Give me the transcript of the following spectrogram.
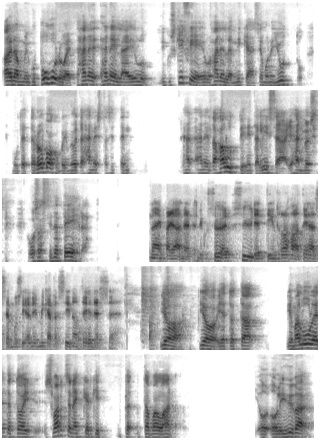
aina niin kuin puhunut, että häne, hänellä ei ollut, niin kuin Skifi ei ollut hänelle mikään semmoinen juttu, mutta että Robocopin myötä hänestä sitten, häneltä haluttiin niitä lisää ja hän myös osasi sitä tehdä. Näinpä ja ne niin syö, syydettiin rahaa tehdä semmoisia, niin mikäpä siinä on tehdessä. Joo, joo ja, tota, ja mä luulen, että toi Schwarzeneggerkin t- tavallaan oli hyvä,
